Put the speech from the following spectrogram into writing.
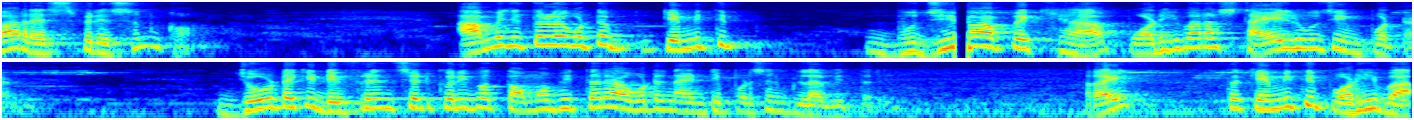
বা রেসপিরেসন কম আমি যেতবে গোটে কেমিতি বুঝিবা অপেক্ষা পড়িবার স্টাইল হচ্ছে ইম্পর্টাট যেটা কি ডিফরেনসিয়েট করব তম ভিতরে আর গোটে নাইনটি পরসেন্ট পিলা ভিতরে রাইট তো কেমিতি পড়িবা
